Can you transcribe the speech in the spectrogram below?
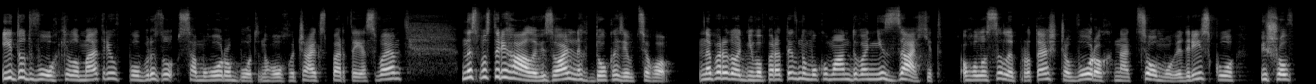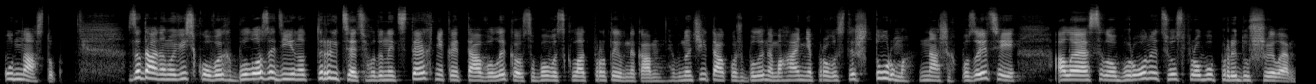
і до двох кілометрів поблизу самого Роботиного. Хоча експерти СВ не спостерігали візуальних доказів цього. Напередодні в оперативному командуванні Захід оголосили про те, що ворог на цьому відрізку пішов у наступ. За даними військових, було задіяно 30 одиниць техніки та великий особовий склад противника. Вночі також були намагання провести штурм наших позицій, але сили оборони цю спробу придушили.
